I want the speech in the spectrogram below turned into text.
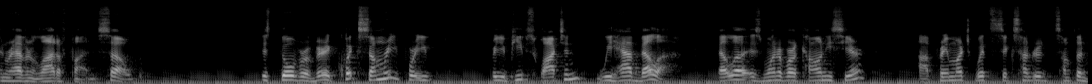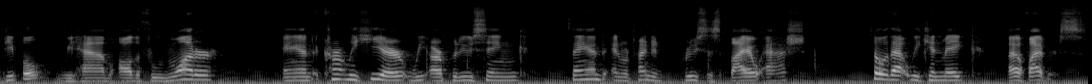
and we're having a lot of fun. So just go over a very quick summary for you for you peeps watching. We have Vela. Vela is one of our colonies here uh, pretty much with 600 something people. We have all the food and water. And currently here we are producing sand and we're trying to produce this bio ash so that we can make biofibers.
